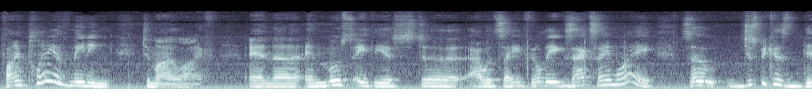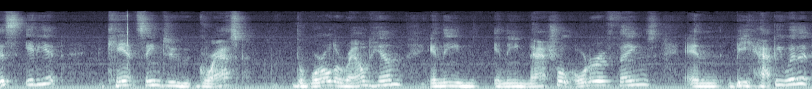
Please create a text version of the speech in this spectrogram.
find plenty of meaning to my life and uh, and most atheists, uh, I would say, feel the exact same way. So just because this idiot can't seem to grasp the world around him in the in the natural order of things and be happy with it,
